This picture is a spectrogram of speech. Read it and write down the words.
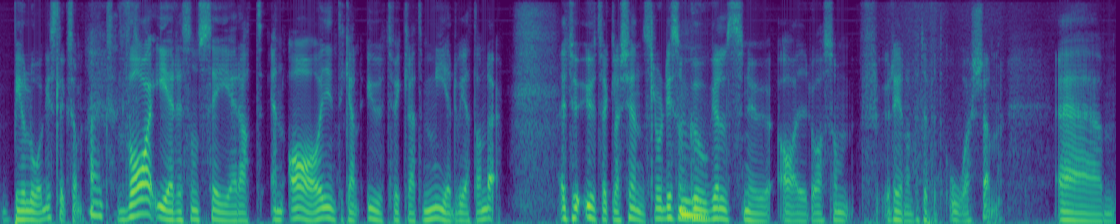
biologiskt liksom. ja exakt. Vad är det som säger att en AI inte kan utveckla ett medvetande? Att utveckla känslor, det är som Mm. Googles nu AI då som redan för typ ett år sedan ehm,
